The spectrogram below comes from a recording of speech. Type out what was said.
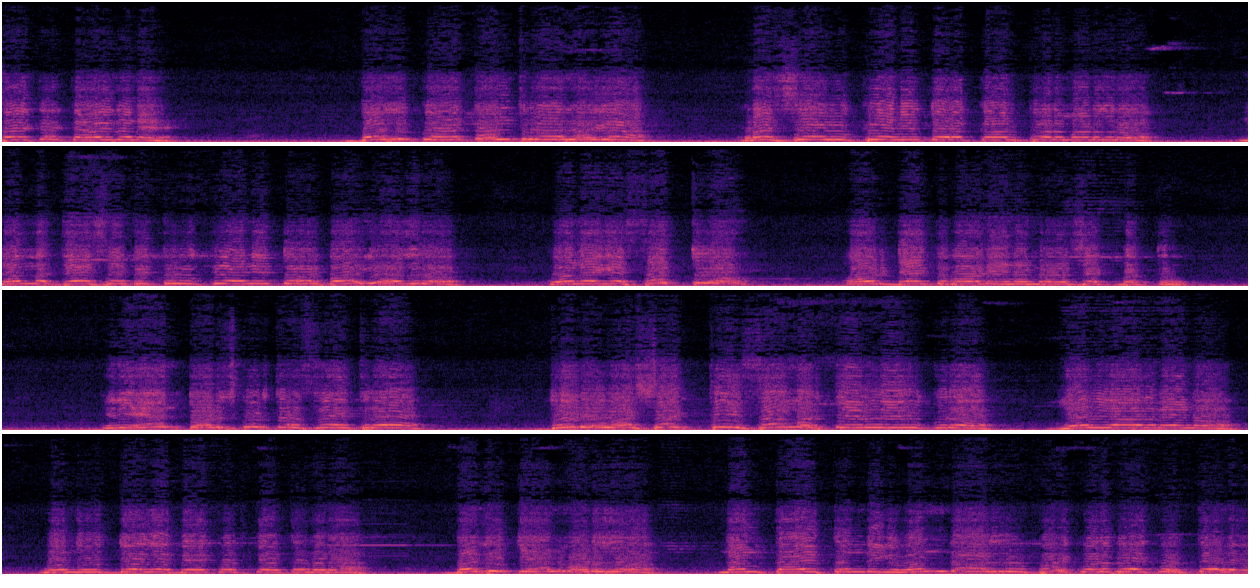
ಸಾಕಾಗಿದ್ದಾನೆ ಬದುಕು ಅತಂತ್ರ ಆದಾಗ ರಷ್ಯಾ ಉಕ್ರೇನ್ ಯುದ್ಧ ಕಾಲ್ಪಾರು ಮಾಡಿದ್ರು. ನಮ್ಮ ದೇಶ ಬಿಟ್ಟು ಉಕ್ರೇನ್ ಯುದ್ಧ ಭಾಗಿಯಾದ್ರು. ಕೊನೆಗೆ ಸತ್ರು ಅವ್ರ ಡೆಡ್ ಬಾಡಿ ನಮ್ಮ ರಾಜ್ಯಕ್ಕೆ ಬಂತು. ಇದು ಏನ್ ತೋರಿಸ್ಕೊಡ್ತಾರೆ ಸ್ನೇಹಿತರೆ? ದುಡಿಯುವ ಶಕ್ತಿ, ಸಾಮರ್ಥ್ಯ ಇರೋ ಯುವಕರು ಎಲ್ಲಾದ್ರೇನು ಒಂದು ಉದ್ಯೋಗ ಬೇಕು ಅಂತ ಕೇಳ್ತಾರ ಬದುಕು ಏನ್ ಮಾಡುದು? ನನ್ನ ತಾಯಿ ತಂದಿಗೆ ಒಂದಾದ್ರೂ ರೂಪಾಯಿ ಕೊಡಬೇಕು ಅಂತೇಳಿ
